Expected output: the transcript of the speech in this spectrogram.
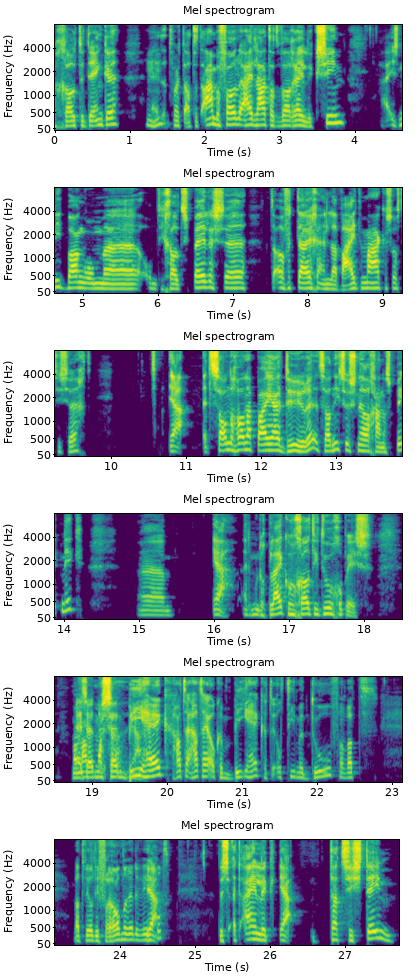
groot te denken. Mhm. Dat wordt altijd aanbevolen. Hij laat dat wel redelijk zien. Hij is niet bang om, om die grote spelers te overtuigen en lawaai te maken, zoals hij zegt. Ja, het zal nog wel een paar jaar duren. Het zal niet zo snel gaan als Picnic. Ehm, ja, het moet nog blijken hoe groot die doelgroep is. Maar en zijn, zijn ja. B-hack, had, hij- had hij ook een B-hack, het ultieme doel van wat, wat wil hij veranderen in de wereld? Dus uiteindelijk, ja, dat systeem,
